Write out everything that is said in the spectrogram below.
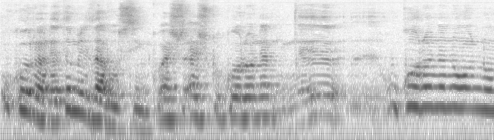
O Corona também lhe dava o 5. Acho, acho que o Corona. O Corona não, não,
